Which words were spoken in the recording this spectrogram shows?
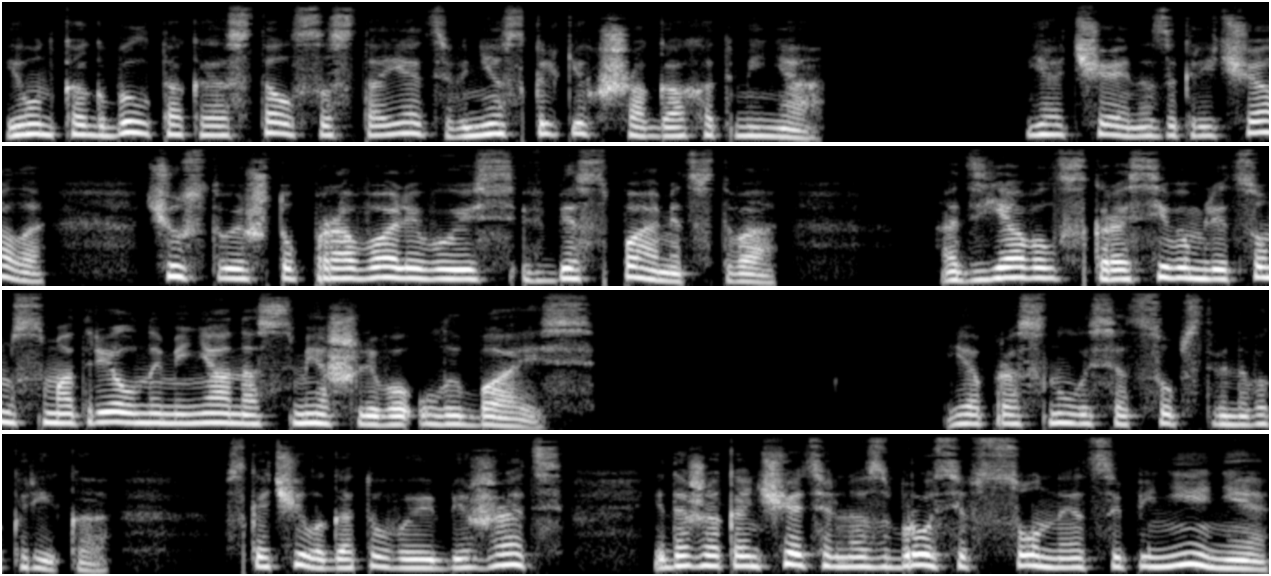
и он как был, так и остался стоять в нескольких шагах от меня. Я отчаянно закричала, чувствуя, что проваливаюсь в беспамятство, а дьявол с красивым лицом смотрел на меня, насмешливо улыбаясь. Я проснулась от собственного крика, вскочила, готовая бежать, и даже окончательно сбросив сонное оцепенение,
